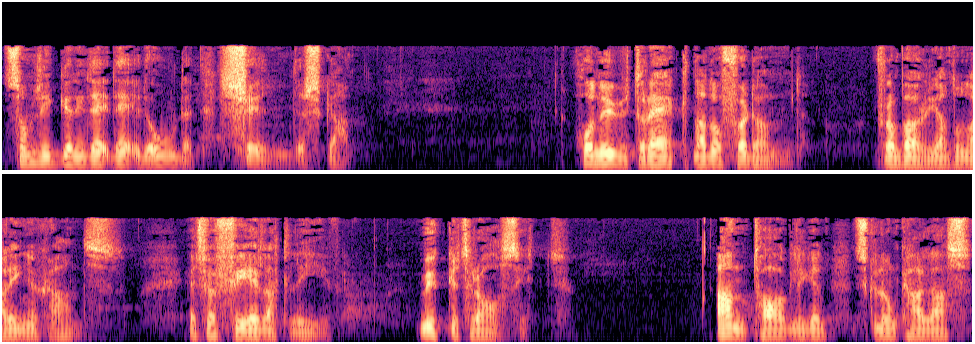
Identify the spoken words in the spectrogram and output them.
som ligger i det, det ordet, synderskan. Hon är uträknad och fördömd från början. Hon har ingen chans. Ett förfelat liv. Mycket trasigt. Antagligen skulle hon kallas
